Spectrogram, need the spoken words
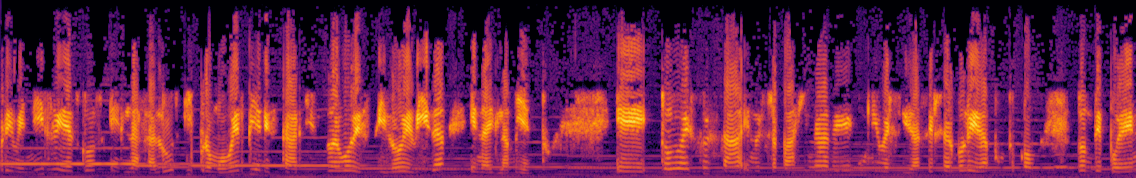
prevenir riesgos en la salud y promover bienestar y un nuevo estilo de vida en aislamiento. Eh, todo esto está en nuestra página de universidadcerciarboleda.com, donde pueden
